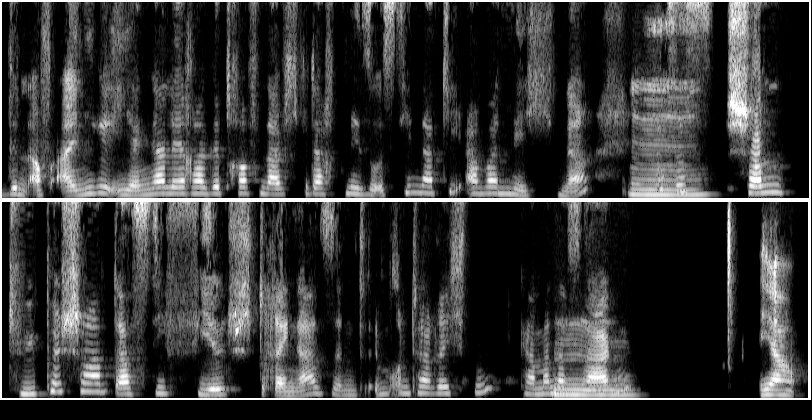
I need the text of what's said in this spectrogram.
bin auf einige Iyengar-Lehrer getroffen, da habe ich gedacht, nee, so ist die Nati aber nicht. Ne? Das ist Mhm. schon typischer, dass die viel strenger sind im Unterrichten. Kann man das sagen? Mm, Ja,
